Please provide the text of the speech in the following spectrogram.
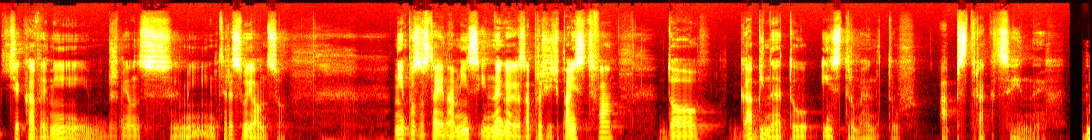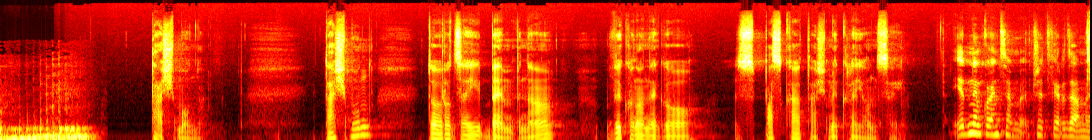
ciekawymi i brzmiącymi interesująco. Nie pozostaje nam nic innego, jak zaprosić Państwa do gabinetu instrumentów abstrakcyjnych. Taśmon. Taśmon to rodzaj bębna wykonanego z paska taśmy klejącej. Jednym końcem przytwierdzamy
